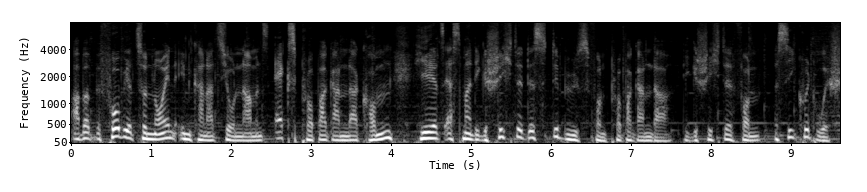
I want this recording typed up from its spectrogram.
Aber bevor wir zur neuen Inkarnation namens Ex-Propaganda kommen, hier jetzt erstmal die Geschichte des Debüts von Propaganda, die Geschichte von A Secret Wish.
